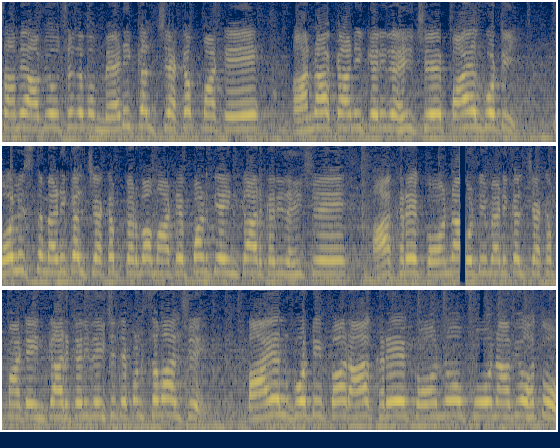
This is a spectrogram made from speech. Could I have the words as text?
સામે આવ્યો છે, જેમાં મેડિકલ ચેકઅપ માટે આનાકાની કરી રહી છે પાયલ ગોટી. પોલીસને મેડિકલ ચેકઅપ કરવા માટે પણ તે ઇનકાર કરી રહી છે. આખરે કોના ગોટી મેડિકલ ચેકઅપ માટે ઇનકાર કરી રહી છે તે પણ સવાલ છે. પાયલ ગોટી પર આખરે કોનો ફોન આવ્યો હતો?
